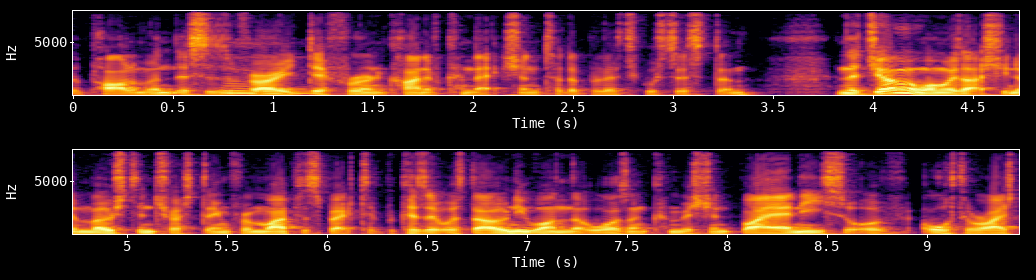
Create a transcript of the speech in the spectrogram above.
the parliament. This is a very mm. different kind of connection to the political system. And the German one was actually the most interesting from my perspective because it was the only one that wasn't commissioned by any sort of authorized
